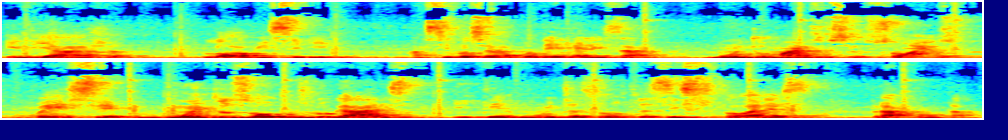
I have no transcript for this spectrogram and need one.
e viaja logo em seguida. Assim você vai poder realizar muito mais os seus sonhos, conhecer muitos outros lugares e ter muitas outras histórias para contar.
